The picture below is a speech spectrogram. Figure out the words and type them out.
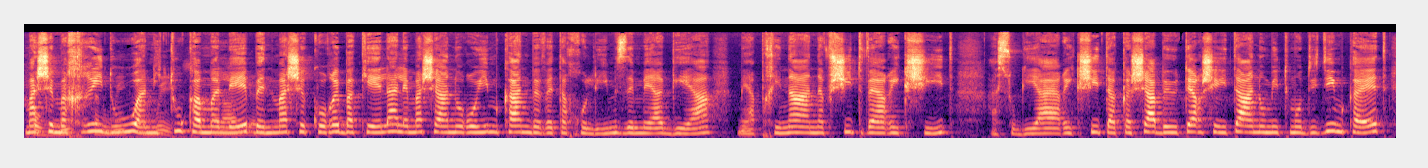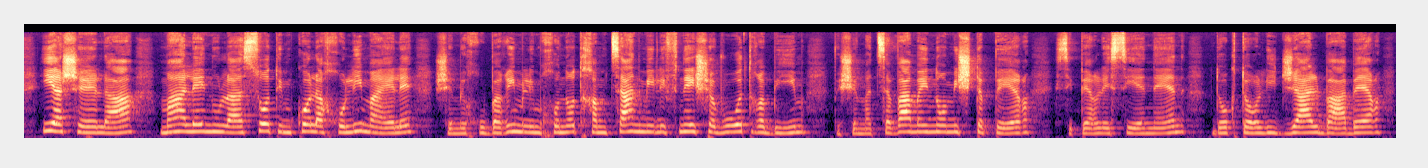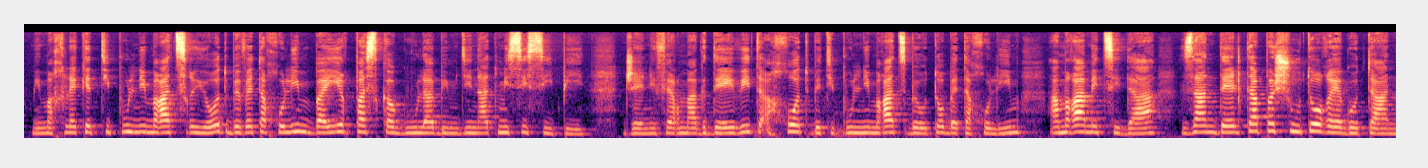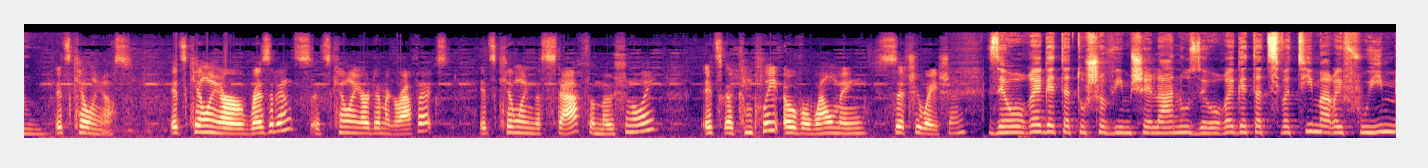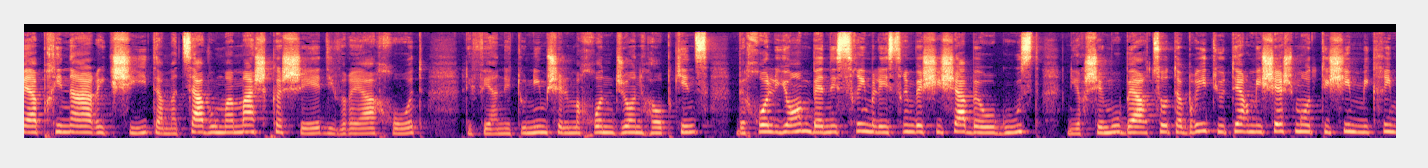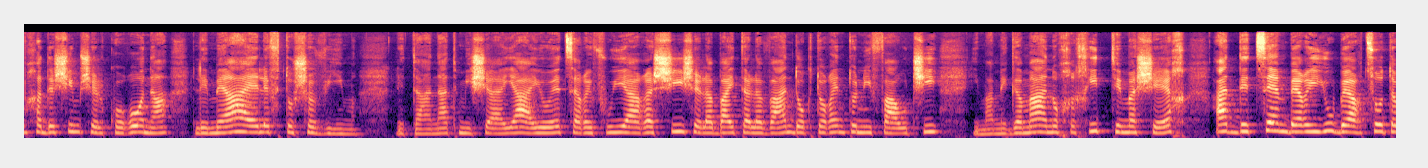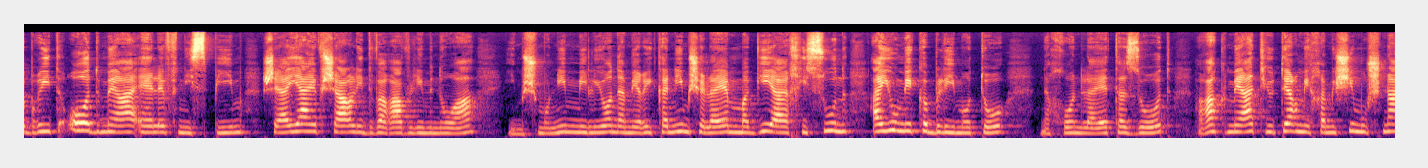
מה שמחריד הוא הניתוק המלא בין מה שקורה בקהילה למה שאנו רואים כאן בבית החולים. זה מהגע מהבחינה הנפשית והרגשית. הסוגיה הרגשית הקשה ביותר שאיתה אנו מתמודדים כעת היא השאלה מה עלינו לעשות עם כל החולים האלה שמחוברים למכונות חמצן מלפני שבועות רבים ושמצבם אינו משתפר, סיפר ל-CNN דוקטור ליג'ל באבר ממחלקת טיפול נמרץ ריאות בבית החולים בעיר פסקגולה במדינת מיסיסיפי. ג'ניפר מקדייוויד, אחות בטיפול נמרץ באותו בית החולים, אמרה מצידה, זן דלתא פשוט הורג אותנו. It's killing us. It's killing our residents, it's killing our demographics, it's killing the staff emotionally. It's a complete overwhelming situation. זה הורג את התושבים שלנו, זה הורג את הצוותים הרפואיים מהבחינה הרגשית, המצב הוא ממש קשה, דברי האחות. לפי הנתונים של מכון ג'ון הופקינס, בכל יום בין 20 ל-26 באוגוסט נרשמו בארצות הברית יותר מ-690 מקרים חדשים של קורונה ל-100 אלף תושבים. לטענת מי שהיה היועץ הרפואי הראשי של הבית הלבן, דוקטור אנטוני פאוצ'י, אם המגמה הנוכחית תימשך, עד דצמבר יהיו בארצות הברית עוד 100 אלף נספים שהיה אפשר לדבריו למנוע, אם 80 מיליון אמריקנים שלהם מגיע החיסון היו מקבלים אותו, נכון לעת הזאת, רק מעט יותר מ-52%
